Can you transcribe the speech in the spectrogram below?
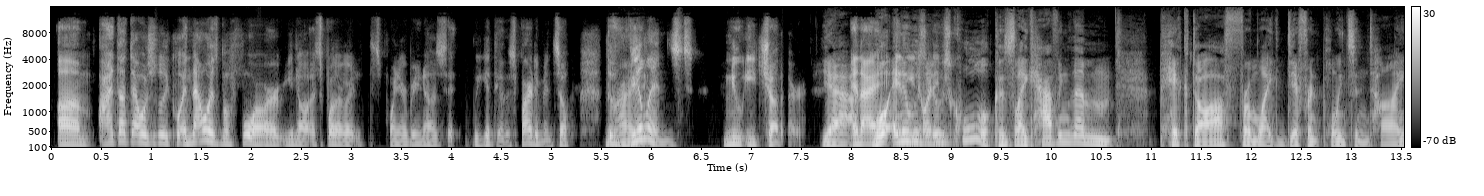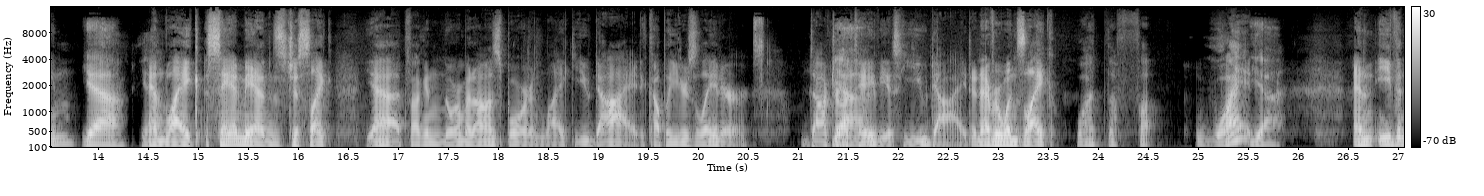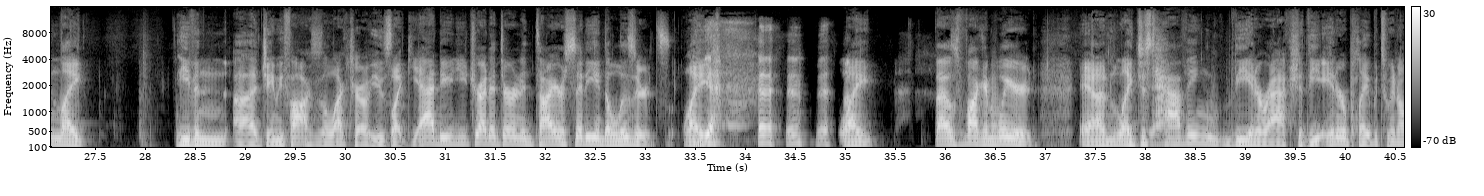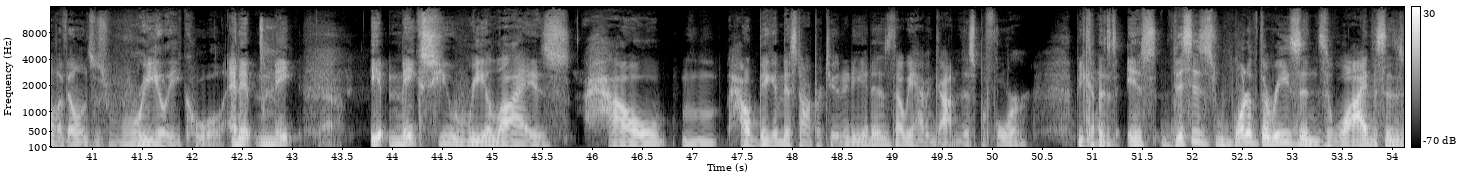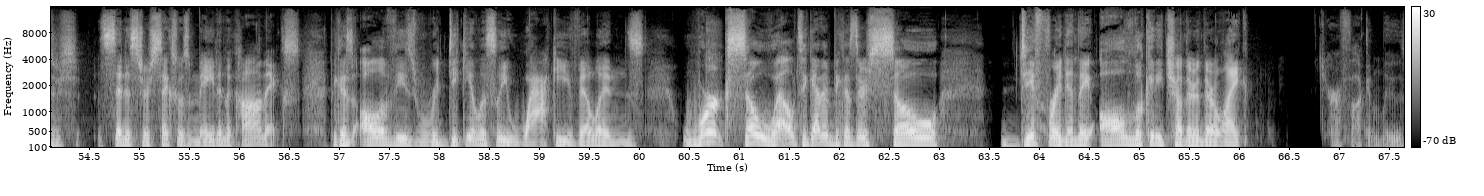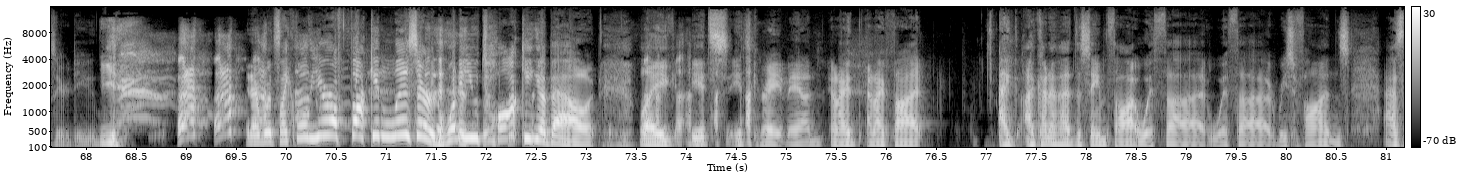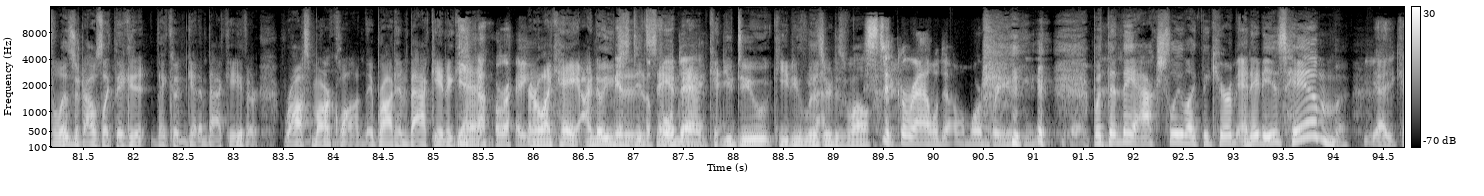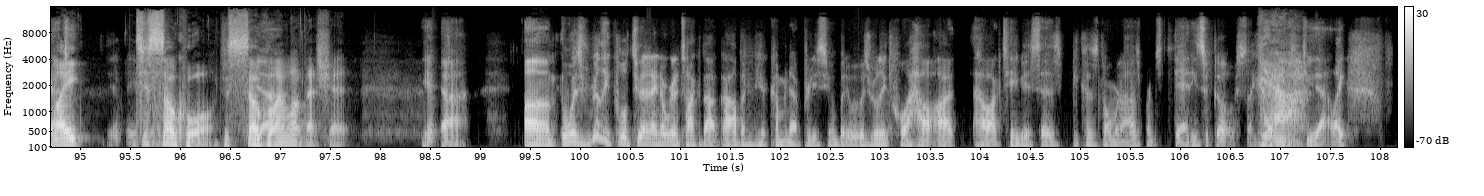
Um, I thought that was really cool, and that was before you know. A spoiler alert, at this point, everybody knows that we get the other Spider-Man. So the Right. villains knew each other. Yeah. And I- well, and, and it was it I was cool because like having them picked off from like different points in time, Yeah, yeah, and like Sandman's just like, yeah, fucking Norman Osborn, like you died a couple years later. Doctor Yeah. Octavius, you died, and everyone's like, what the fuck? What? yeah, And even like even uh Jamie Foxx as Electro, he was like, Yeah, dude, you try to turn an entire city into lizards. Like yeah. like that was fucking weird. And like just Yeah. having the interaction, the interplay between all the villains was really cool. And it make Yeah. it makes you realize how how big a missed opportunity it is that we haven't gotten this before because is this is one of the reasons why the Sinister, Sinister Six was made in the comics because all of these ridiculously wacky villains work so well together because they're so different and they all look at each other and they're like you're a fucking loser dude. Yeah. and everyone's like well you're a fucking lizard. What are you talking about? Like it's it's great man. And i and i thought I, I kind of had the same thought with uh with uh Rhys Ifans as the lizard. I was like they get they couldn't get him back either. Ross Marquand, they brought him back in again. Yeah, right. They were like, "Hey, I know you Made just did Sandman. Can you do can you do lizard as well?" Stick around. We'll do one more for you. but then they actually like they cure him, and it is him. yeah, you catch Like, him. Yeah, Just so cool, just so cool. I love that shit. Yeah. Um, it was really cool too, and I know we're going to talk about Goblin here coming up pretty soon, but it was really cool how how Octavius says because Norman Osborn's dead, he's a ghost. Like, how Yeah. do that? Like,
